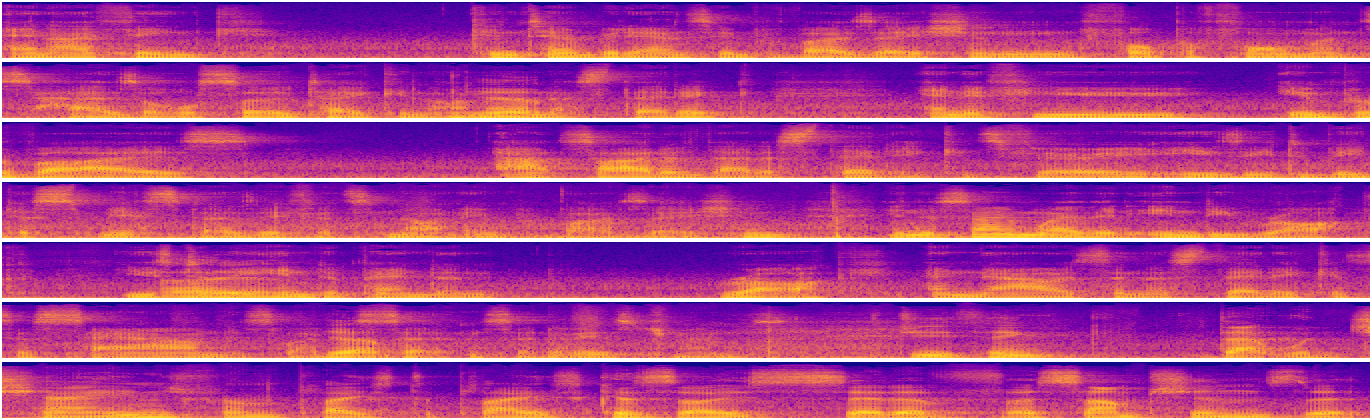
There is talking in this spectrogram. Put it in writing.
and I think contemporary dance improvisation for performance has also taken on Yeah. an aesthetic. And if you improvise outside of that aesthetic, it's very easy to be dismissed as if it's not improvisation. In the same way that indie rock used to Oh, be yeah. independent rock, and now it's an aesthetic, it's a sound, it's like Yeah. a certain set of instruments. Do you think that would change from place to place? Because those set of assumptions that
